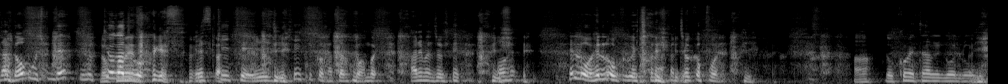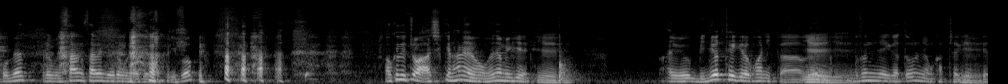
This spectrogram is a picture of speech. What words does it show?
난 넣어보고 싶은데 이거 껴가지고. SKT, LG, KT 거 갖다 놓고 한번 아니면 저기 어, 헬로 헬로 그거 있잖아 저가폰 아 노코멘트 하는 걸로 보면 여러분 상상은 여러분에게 맡기고 아 근데 좀 아쉽긴 하네요 왜냐면 이게 예. 아, 미디어텍이라고 하니까 예, 왜 예. 무슨 얘기가 떠오르냐면 갑자기 예.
